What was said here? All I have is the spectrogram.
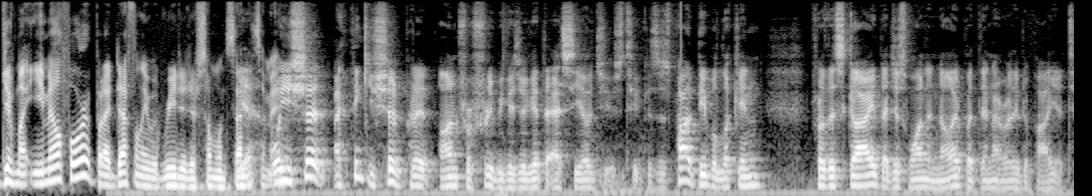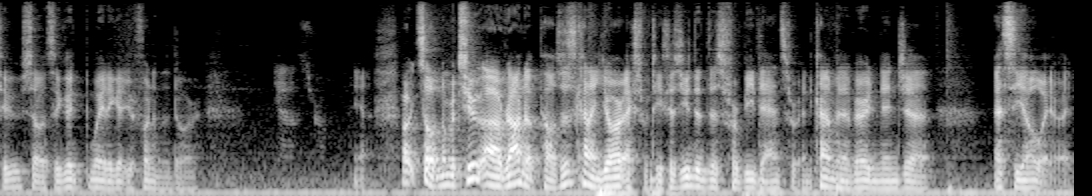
give my email for it but i definitely would read it if someone sent it to me. Well you should i think you should put it on for free because you'll get the seo juice too because there's probably people looking for this guide that just want to know it but they're not ready to buy it too. So it's a good way to get your foot in the door yeah. All right. So number two, uh, roundup posts. This is kind of your expertise because you did this for B Dancer and kind of in a very ninja SEO way, right?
